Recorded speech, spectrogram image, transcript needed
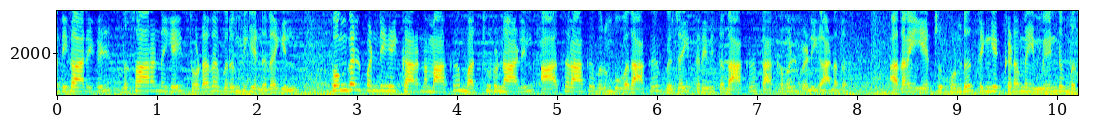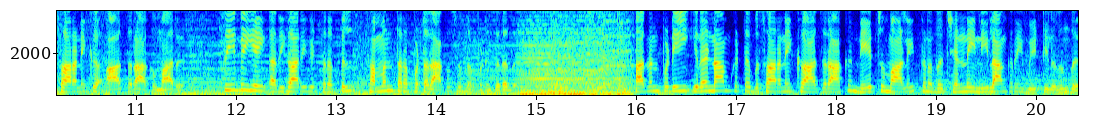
அதிகாரிகள் விசாரணையை தொடர விரும்பிய நிலையில் பொங்கல் பண்டிகை காரணமாக மற்றொரு நாளில் ஆஜராக விரும்புவதாக விஜய் தெரிவித்ததாக தகவல் வெளியானது. அதனை ஏற்றுக்கொண்டு திங்கட்கிழமை மீண்டும் விசாரணைக்கு ஆஜராகுமாறு சிபிஐ அதிகாரிகள் தரப்பில் சம்மன் தரப்பட்டதாக சொல்லப்படுகிறது. அதன்படி இரண்டாம் கட்ட விசாரணைக்கு ஆஜராக நேற்று மாலை தனது சென்னை நீலாங்கரை வீட்டிலிருந்து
